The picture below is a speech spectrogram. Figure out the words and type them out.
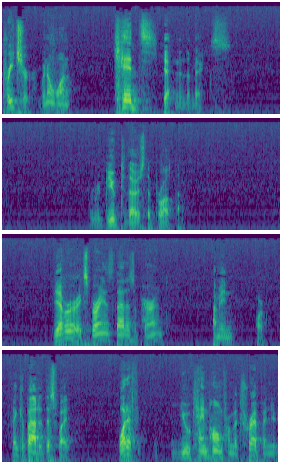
preacher. We don't want kids getting in the mix. And rebuked those that brought them. You ever experienced that as a parent? I mean, think about it this way. What if you came home from a trip and your,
